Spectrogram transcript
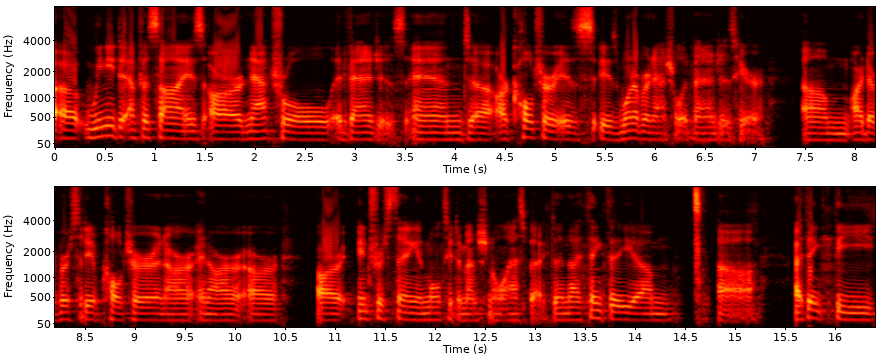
uh, we need to emphasize our natural advantages, and uh, our culture is, is one of our natural advantages here. Um, our diversity of culture and our, and our, our, our interesting and multidimensional aspect. And I think the, um, uh, I think the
